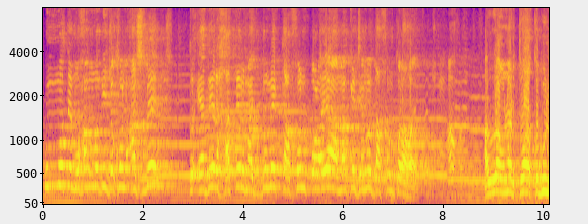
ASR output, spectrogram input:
উম্মতে মোহাম্মদী যখন আসবে, তো এদের হাতের মাধ্যমে কাফন পড়ায়া আমাকে যেন দাফন করা হয়। আল্লাহ ওনার তোয়া কবুল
